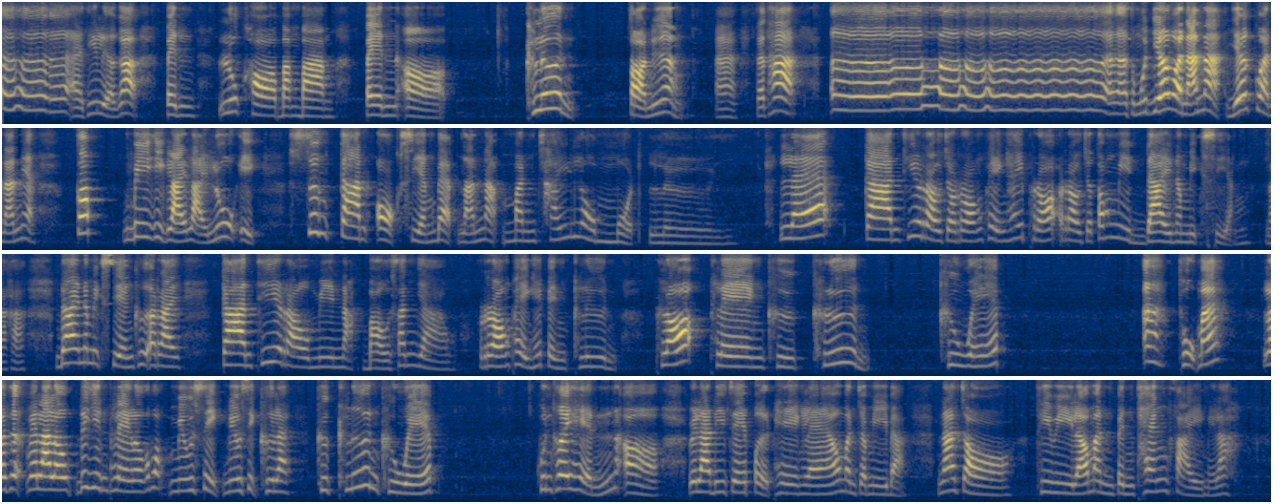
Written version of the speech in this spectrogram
อะที่เหลือก็ เป็นลูกคอบางๆ เป็นเอ่อคลื่นต่อเนื่องอะแต่ถ้าเออสมมุติเยอะกว่านั้นอะ เยอะกว่านั้นเนี่ยก็มีอีกหลายๆ ลูกอีก ซึ่งการออกเสียงแบบนั้นน่ะมันใช้ลมหมดเลย และการที่เราจะร้องเพลงให้เพราะเราจะต้องมีไดนามิกเสียงนะคะไดนามิกเสียงคืออะไร การที่เรามีหนักเบาสั้นยาว ร้องเพลงให้เป็นคลื่น เพราะเพลงคือคลื่น คือเวฟอะถูกไหมเราจะเวลาเราได้ยินเพลงเราก็บอกมิวสิกมิวสิกคืออะไร คือคลื่นคือเวฟคุณเคยเห็นเเวลาดีเจเปิดเพลงแล้วมันจะมีแบบ หน้าจอทีวีแล้วมันเป็นแท่งไฟไหมล่ะ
